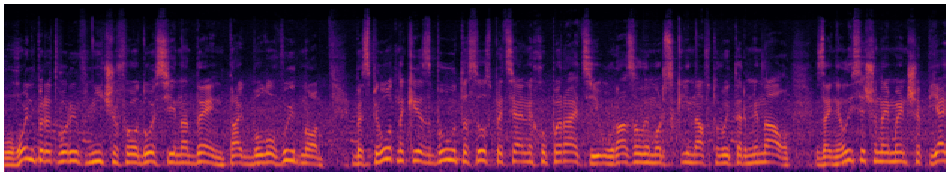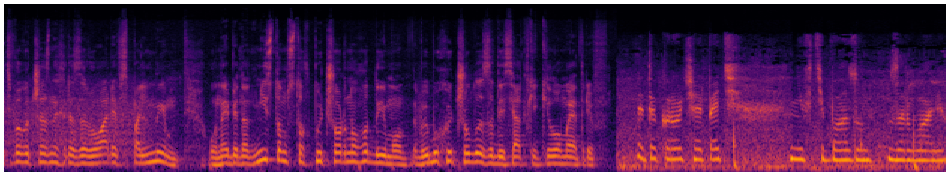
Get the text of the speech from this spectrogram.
Вогонь перетворив ніч у Феодосії на день. Так було видно. Безпілотники СБУ та сил спеціальних операцій уразили морський нафтовий термінал. Зайнялися щонайменше п'ять величезних резервуарів з пальним. У небі над містом стовпи чорного диму. Вибухи чули за десятки кілометрів. Это, короче, опять нефтебазу взорвали.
